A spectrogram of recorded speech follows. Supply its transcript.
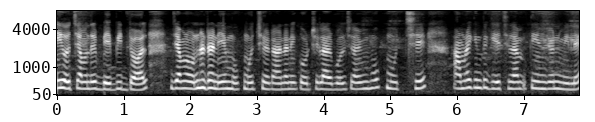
এই হচ্ছে আমাদের বেবির ডল যে আমার অন্যটা নিয়ে মুখ মুছছিল টানাটানি করছিল আর বলছিল, আমি মুখ মুছছি আমরা কিন্তু গিয়েছিলাম তিনজন মিলে।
